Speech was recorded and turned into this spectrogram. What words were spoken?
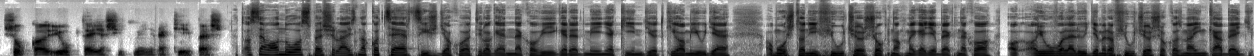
sokkal jobb teljesítményre képes. Hát azt hiszem annó a Specialized-nak a CERC is gyakorlatilag ennek a végeredményeként jött ki, ami ugye a mostani Future Shocknak, meg egyebeknek a, a, a jóval elődje, mert a Future Shock az már inkább egy,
